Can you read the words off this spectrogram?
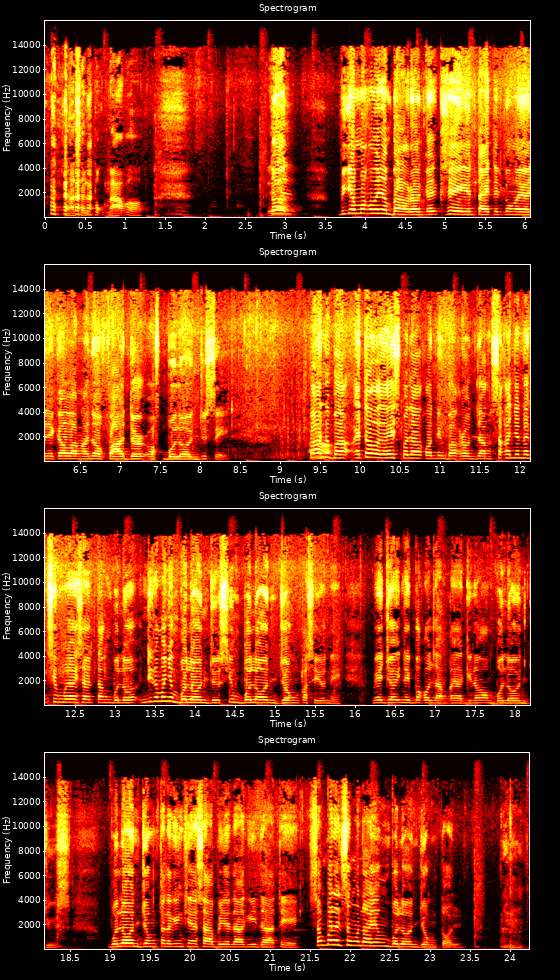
Sinasalpok na ako. Tol, bigyan mo kami ng background kasi yung title ko ngayon, ikaw ang ano, father of Bolonjus eh. Paano Ano? ba? Ito guys, pala konting background lang. Sa kanya nagsimula yung salitang bolon, hindi naman yung bolonjus, yung bolonjong kasi yun eh. Medyo iniba ko lang kaya ginawa kong bolonjus. Bolonjong talagang sinasabi niya lagi dati eh. Saan ba nagsimula yung bolonjong tol?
